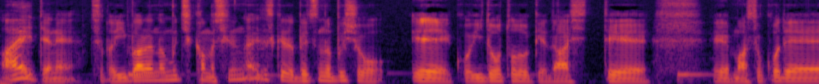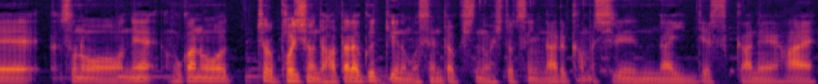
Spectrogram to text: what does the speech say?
あえてねちょっと茨の無知かもしれないですけど別の部署へこう移動届出して、えー、まあそこでそのね他のちょっとポジションで働くっていうのも選択肢の一つになるかもしれないですかね。はい。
